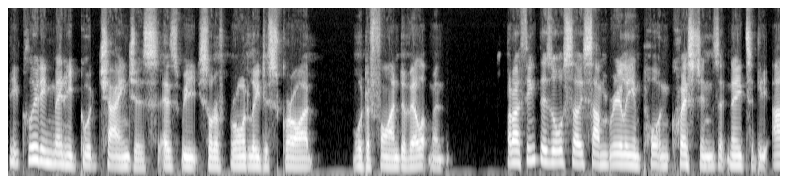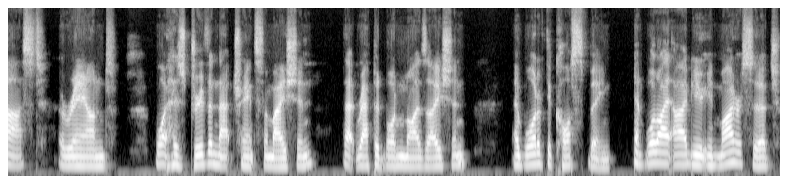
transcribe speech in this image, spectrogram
including many good changes as we sort of broadly describe or define development. But I think there's also some really important questions that need to be asked around what has driven that transformation, that rapid modernisation, and what have the costs been? And what I argue in my research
